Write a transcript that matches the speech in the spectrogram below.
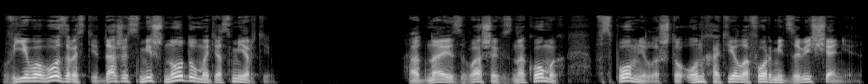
в его возрасте даже смешно думать о смерти. Одна из ваших знакомых вспомнила, что он хотел оформить завещание.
